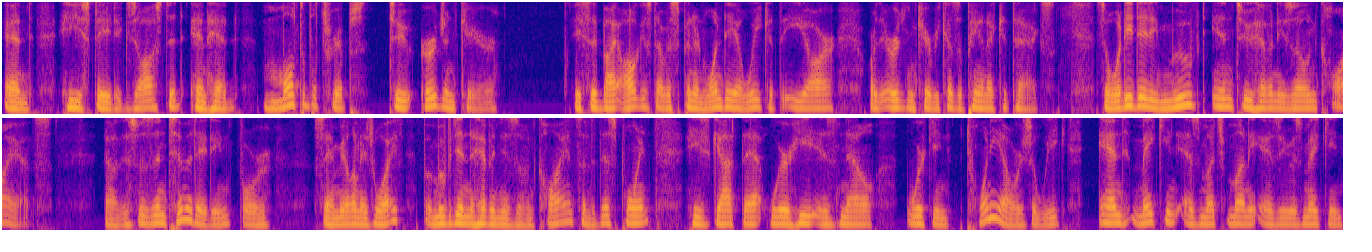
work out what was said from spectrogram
And he stayed exhausted and had multiple trips to urgent care he said, by August, I was spending one day a week at the ER or the urgent care because of panic attacks. So, what he did, he moved into having his own clients. Now, this was intimidating for Samuel and his wife, but moved into having his own clients. And at this point, he's got that where he is now working 20 hours a week and making as much money as he was making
